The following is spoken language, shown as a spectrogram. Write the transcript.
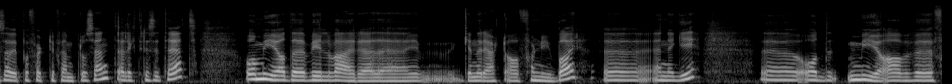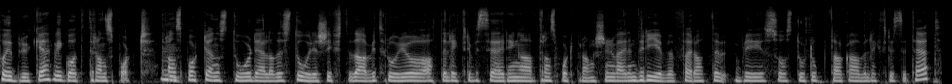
så er vi på 45% elektrisitet. Og mye av det vil være eh, generert av fornybar eh, energi. Eh, og mye av forbruket vil gå til transport. Mm. Transport er en stor del av det store skiftet. Da. Vi tror jo at elektrifisering av transportbransjen vil være en driver for at det blir så stort opptak av elektrisitet.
